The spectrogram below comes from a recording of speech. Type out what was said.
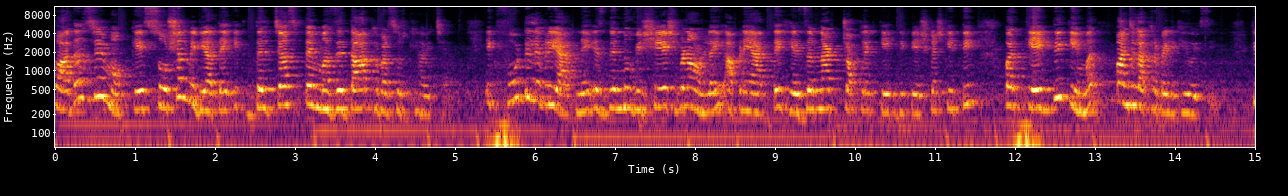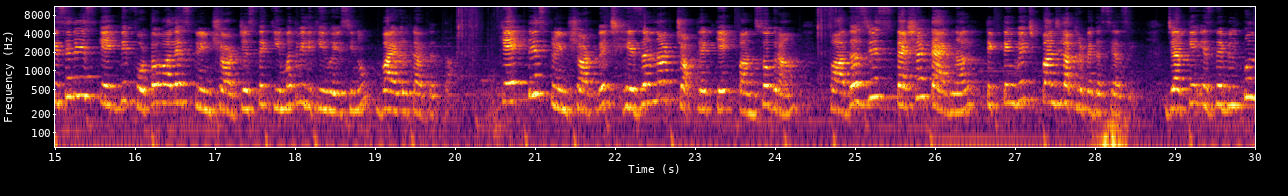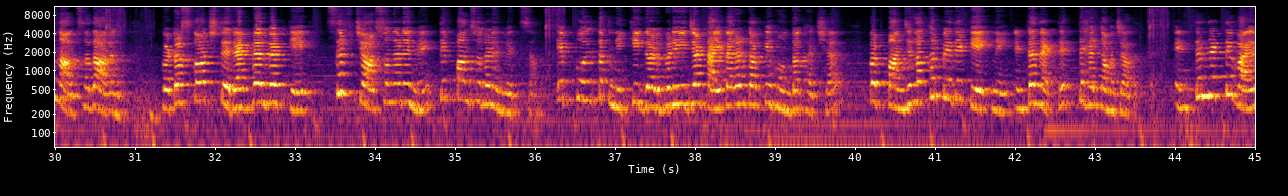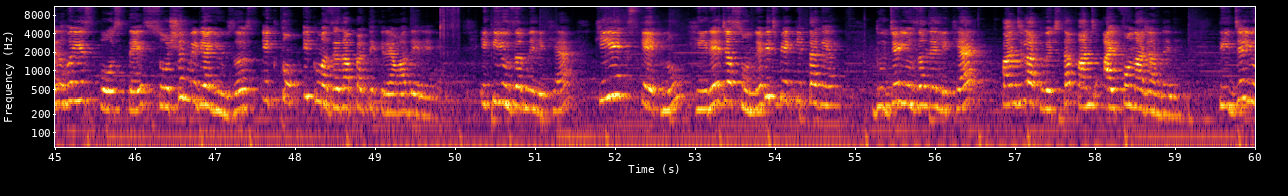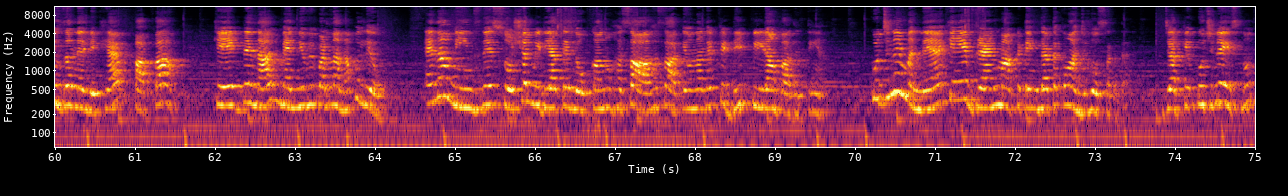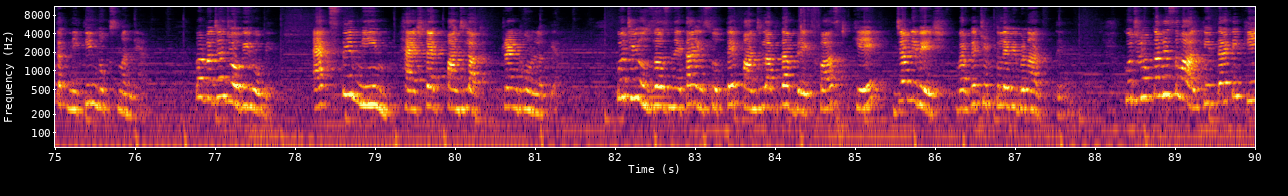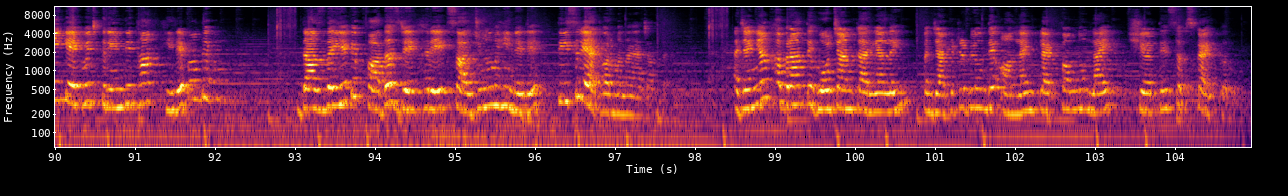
Fathers ਡੇ ਮੌਕੇ social media ਤੇ ਇੱਕ ਦਿਲਚਸਪ ਤੇ ਮਜ਼ੇਦਾਰ ਖਬਰ ਸੁਰਖੀਆਂ ਵਿੱਚ ਹੈ। ਇੱਕ ਫੂਡ ਡਿਲੀਵਰੀ ਐਪ ਨੇ ਇਸ ਦਿਨ ਨੂੰ ਵਿਸ਼ੇਸ਼ ਬਣਾਉਣ ਲਈ ਆਪਣੇ ਐਪ ਤੇ ਹੇਜ਼ਲਨਟ ਚਾਕਲੇਟ ਕੇਕ ਦੀ ਪੇਸ਼ਕਸ਼ ਕੀਤੀ, ਪਰ ਕੇਕ ਦੀ ਕੀਮਤ 5 ਲੱਖ ਰੁਪਏ ਲਿਖੀ ਹੋਈ ਸੀ। ਕਿਸੇ ਨੇ ਇਸ ਕੇਕ ਦੀ ਫੋਟੋ ਵਾਲੇ ਸਕਰੀਨਸ਼ਾਟ ਜਿਸ ਤੇ ਕੀਮਤ ਵੀ ਲਿਖੀ ਹੋਈ ਸੀ, ਨੂੰ ਵਾਇਰਲ ਕਰ ਦਿੱਤਾ। ਕੇਕ ਦੇ ਸਕਰੀਨਸ਼ਾਟ ਵਿੱਚ hazelnut chocolate cake 500 gram father's day special tag ਨਾਲ ਟਿਕਟਿੰਗ ਵਿੱਚ 5 ਲੱਖ ਰੁਪਏ ਦੱਸਿਆ ਸੀ। ਜਦਕਿ ਇਸ ਦੇ ਬਿਲਕੁਲ ਨਾਲ ਸਧਾਰਨ ਬਟਰਸਕਾਚ ਤੇ ਰੈਡ ਵੈਲਵਟ ਕੇਕ ਸਿਰਫ 499 ਤੇ 599 ਸਨ। ਇਹ ਪੁੱਲ ਤਕਨੀਕੀ ਗੜਬੜੀ ਜਾਂ ਟਾਈਪ ਐਰਰ ਕਰਕੇ ਹੋਣ ਦਾ ਖਦਸ਼ਾ ਹੈ, ਪਰ 5 ਲੱਖ ਰੁਪਏ ਦੇ ਕੇਕ ਨੇ ਇੰਟਰਨੈਟ ਤੇ ਤਹਿਲਕਾ ਮਚਾ ਦਿੱਤਾ ਇੰਟਰਨੈਟ ਤੇ ਵਾਇਰਲ ਹੋਈ ਇਸ ਪੋਸਟ ਤੇ ਸੋਸ਼ਲ ਮੀਡੀਆ ਯੂਜ਼ਰਸ ਇੱਕ ਤੋਂ ਇੱਕ ਮਜ਼ੇਦਾਰ ਪ੍ਰਤੀਕਿਰਿਆਵਾਂ ਦੇ ਰਹੇ ਨੇ। ਇੱਕ ਯੂਜ਼ਰ ਨੇ ਲਿਖਿਆ ਕਿ ਇਸ ਕੇਕ ਨੂੰ ਹੀਰੇ ਜਾਂ ਸੋਨੇ ਵਿੱਚ ਬੇਕ ਕੀਤਾ ਗਿਆ। ਦੂਜੇ ਯੂਜ਼ਰ ਨੇ ਲਿਖਿਆ 5 ਲੱਖ ਵਿੱਚ ਤਾਂ 5 ਆਈਫੋਨ ਆ ਜਾਂਦੇ ਨੇ। ਤੀਜੇ ਯੂਜ਼ਰ ਨੇ ਲਿਖਿਆ, ਪਾਪਾ ਕੇਕ ਦੇ ਨਾਲ ਮੈਨੂ ਵੀ ਪੜ੍ਹਨਾ ਨਾ ਭੁੱਲਿਓ। ਇਹਨਾਂ ਮੀਮਸ ਨੇ ਸੋਸ਼ਲ ਮੀਡੀਆ ਤੇ ਲੋਕਾਂ ਨੂੰ ਹਸਾ ਹਸਾ ਕੇ ਉਹਨਾਂ ਦੇ ਢਿੱਡੀ ਪੀੜਾਂ ਪਾ ਦਿੱਤੀਆਂ। ਕੁਝ ਨੇ ਮੰਨਿਆ ਕਿ ਇਹ ਬ੍ਰਾਂਡ ਮਾਰਕੀਟਿੰਗ ਦਾ ਟਕਵਾਂਜ ਹੋ ਸਕਦਾ ਹੈ, ਜਦਕਿ ਕੁਝ ਨੇ ਇਸ ਨੂੰ ਤਕਨੀਕੀ ਨੁਕਸ ਮੰਨਿਆ। ਪਰ ਵਜ੍ਹਾ ਜੋ ਵੀ ਹੋਵੇ ਐਕਸ ਤੇ ਮੀਮ #5 ਲੱਖ ਟ੍ਰੈਂਡ ਹੋਣ ਲੱਗਿਆ। ਕੁਝ ਯੂਜ਼ਰਸ ਨੇ ਤਾਂ ਇਸ ਉੱਤੇ 5 ਲੱਖ ਦਾ ਬ੍ਰੇਕਫਾਸਟ ਕੇਕ ਜਾਂ ਨਿਵੇਸ਼ ਵਰਗੇ ਚੁਟਕਲੇ ਵੀ ਬਣਾ ਦਿੱਤੇ ਨੇ। ਕੁਝ ਲੋਕਾਂ ਨੇ ਸਵਾਲ ਕੀਤਾ ਕਿ ਕੀ ਕੇਕ ਵਿੱਚ ਕਰੀਮ ਦੀ ਥਾਂ ਹੀਰੇ ਪਾਉਂਦੇ ਹੋ? ਦੱਸ ਦਈਏ ਕਿ ਫਾਦਰਸ ਡੇ ਹਰੇਕ ਸਾਲ ਜੂਨ ਮਹੀਨੇ ਦੇ ਤੀਸਰੇ ਐਤਵਾਰ ਮਨਾਇਆ ਜਾਂਦਾ ਹੈ। ਅਜਿਹੀਆਂ ਖਬਰਾਂ ਤੇ ਹੋਰ ਜਾਣਕਾਰੀਆਂ ਲਈ ਪੰਜਾਬੀ ਟ੍ਰਿਬਿਊਨ ਦੇ ਆਨਲਾਈਨ ਪਲੇਟਫਾਰਮ ਨੂੰ ਲਾਈਕ ਸ਼ੇਅਰ ਤੇ ਸਬਸਕ੍ਰਾਈਬ ਕਰੋ।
